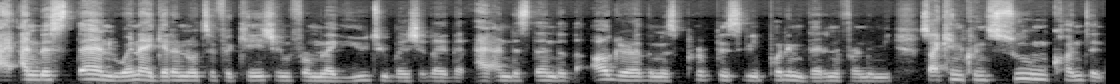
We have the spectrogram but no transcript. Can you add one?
I understand when I get a notification from like YouTube and shit like that. I understand that the algorithm is purposely putting that in front of me so I can consume content.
